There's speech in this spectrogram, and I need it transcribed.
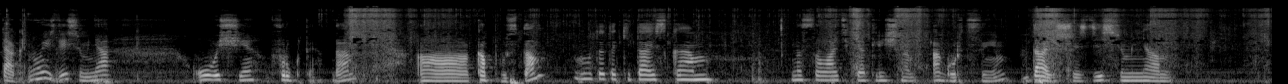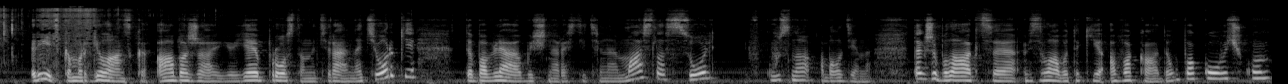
Так, ну и здесь у меня овощи, фрукты, да. А, капуста, вот это китайская, на салатике отлично. Огурцы. Дальше здесь у меня редька маргеланская, обожаю ее. Я ее просто натираю на терке, добавляю обычное растительное масло, соль вкусно, обалденно. Также была акция, взяла вот такие авокадо упаковочку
